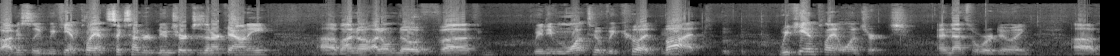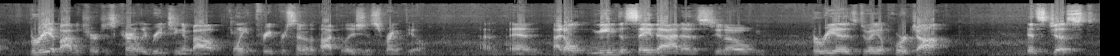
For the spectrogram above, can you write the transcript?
obviously, we can't plant 600 new churches in our county. Um, I know I don't know if uh, we'd even want to if we could, but we can plant one church, and that's what we're doing. Uh, Berea Bible Church is currently reaching about 0.3 percent of the population of Springfield, and, and I don't mean to say that as you know Berea is doing a poor job. It's just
